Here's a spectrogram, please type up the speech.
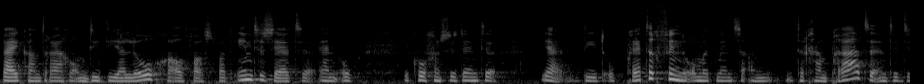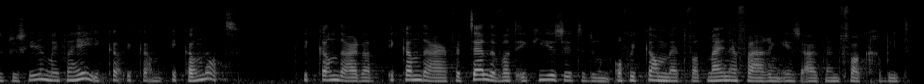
bij kan dragen om die dialoog alvast wat in te zetten. En ook, ik hoor van studenten ja, die het ook prettig vinden om met mensen aan te gaan praten en te discussiëren. Met van hé, hey, ik, kan, ik, kan, ik kan dat. Ik kan, daar dat. ik kan daar vertellen wat ik hier zit te doen. Of ik kan met wat mijn ervaring is uit mijn vakgebied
